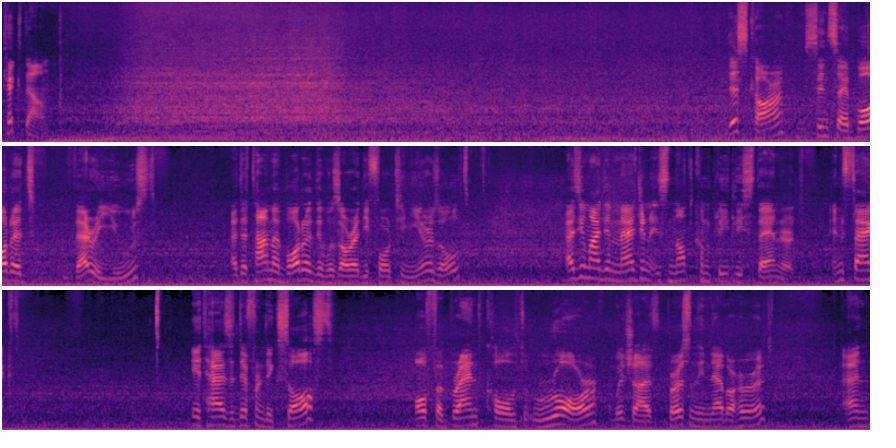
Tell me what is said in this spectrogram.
Kickdown. This car, since I bought it very used, at the time I bought it, it was already 14 years old. As you might imagine, is not completely standard. In fact, it has a different exhaust of a brand called Roar, which I've personally never heard. And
